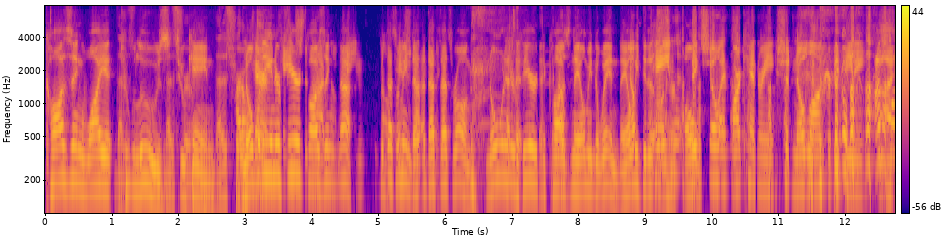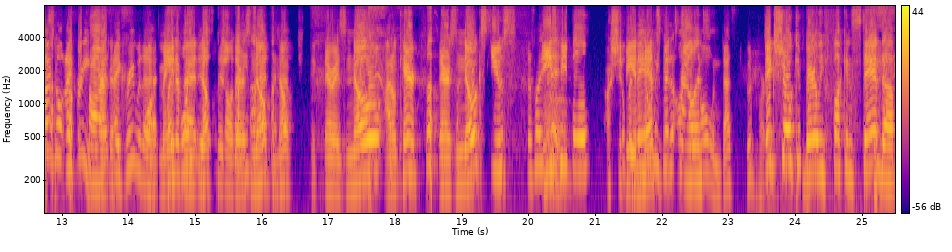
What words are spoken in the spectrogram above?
causing Wyatt That to is- lose to true. Kane. That is true. Nobody care. Interfered, causing no, nah, Kane- But no, that's what I mean. should not That, that's that's wrong. No one That's it. interfered to cause Naomi to win. Naomi Nope, did it Kane, on her own. Big Show, and Mark Henry should no longer be beating. I'm guys fine. No, I agree. card I, I agree with or that. Main My event. No, that no, there's no, had no. have- There is no. I don't care. There's no excuse. These it. people should No, be but Naomi did enhancement it on her talents. That's the good part. Big Show can barely fucking stand up.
